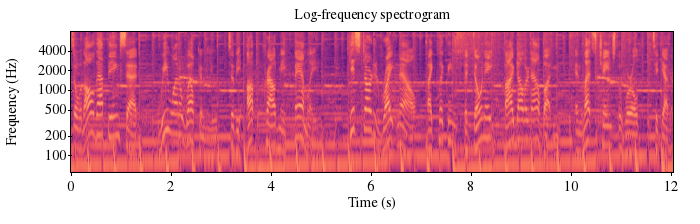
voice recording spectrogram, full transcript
So, with all that being said, we want to welcome you to the Up Crowd Me family. Get started right now by clicking the Donate $5 Now button and let's change the world together.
